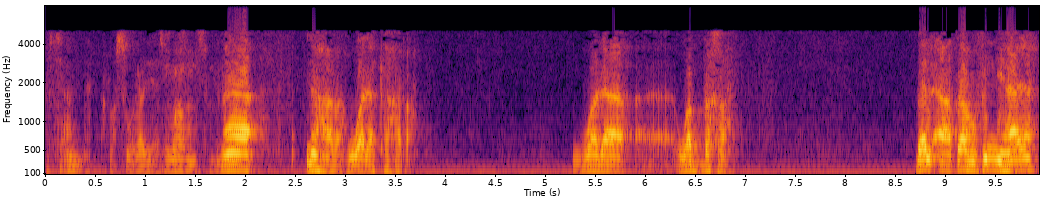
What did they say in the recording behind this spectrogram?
فتأمل الرسول عليه الصلاة والسلام. ما نهره ولا كهره ولا وبخه. بل أعطاه في النهاية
